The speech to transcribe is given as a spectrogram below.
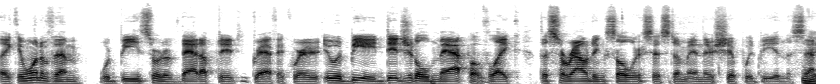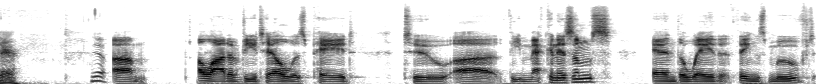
Like and one of them would be sort of that updated graphic where it would be a digital map of like the surrounding solar system and their ship would be in the center. Yeah. Um a lot of detail was paid to uh the mechanisms and the way that things moved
